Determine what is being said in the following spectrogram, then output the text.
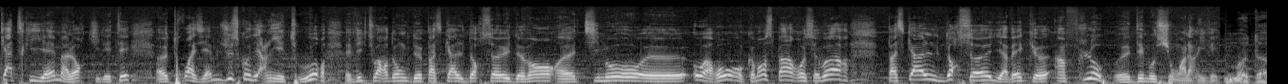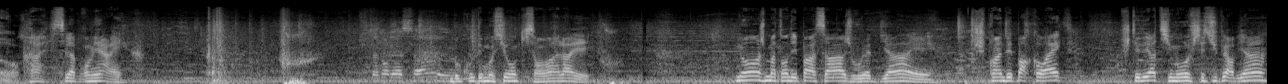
quatrième alors qu'il était euh, troisième jusqu'au dernier tour. Victoire donc de Pascal Dorseuil devant euh, Timo euh, O'Haro. On commence par recevoir Pascal Dorseuil avec euh, un flot euh, d'émotions à l'arrivée. Motor. Ouais, c'est la première et Tu t'attendais à ça euh beaucoup d'émotions qui s'en vont là et non, je m'attendais pas à ça. Je voulais être bien et je prends un départ correct. J'étais derrière Timo, j'étais super bien.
